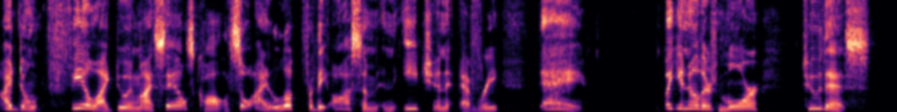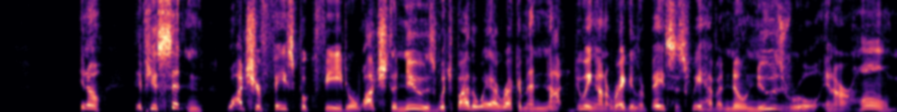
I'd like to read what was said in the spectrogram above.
I don't feel like doing my sales call. So I look for the awesome in each and every day. But you know, there's more to this. You know, if you sit and watch your Facebook feed or watch the news, which, by the way, I recommend not doing on a regular basis, we have a no news rule in our home.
